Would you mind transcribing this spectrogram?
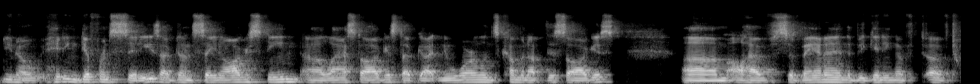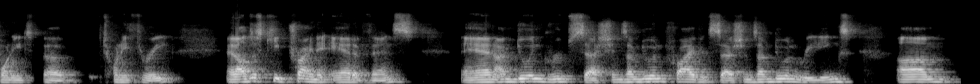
you know hitting different cities. I've done st augustine uh, last august. I've got new orleans coming up this august. Um, i'll have savannah in the beginning of, of 20 uh, 23 and i'll just keep trying to add events and I'm doing group sessions, I'm doing private sessions, I'm doing readings, um,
